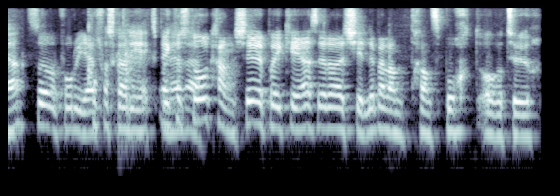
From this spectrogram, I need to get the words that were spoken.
Ja. så får du hjelp. Hvorfor skal de eksponere? Jeg forstår kanskje på Ikea så er det et skille mellom transport og retur.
